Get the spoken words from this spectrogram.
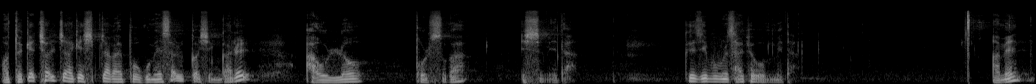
어떻게 철저하게 십자가의 복음에 설 것인가를 아울러 볼 수가 있습니다. 그래서 이 부분을 살펴봅니다. 아멘.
